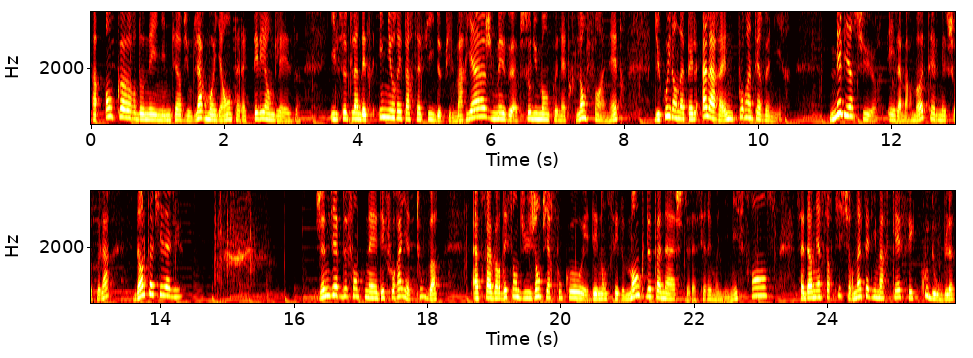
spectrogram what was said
a encore donné une interview larmoyante à la télé anglaise. Il se plaint d'être ignoré par sa fille depuis le mariage, mais veut absolument connaître l'enfant à naître. Du coup, il en appelle à la reine pour intervenir. Mais bien sûr, et la marmotte, elle met le chocolat dans le papier d'alu. Geneviève de Fontenay défouraille à tout va. Après avoir descendu Jean-Pierre Foucault et dénoncé le manque de panache de la cérémonie Miss France, sa dernière sortie sur Nathalie Marquet fait coup double.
